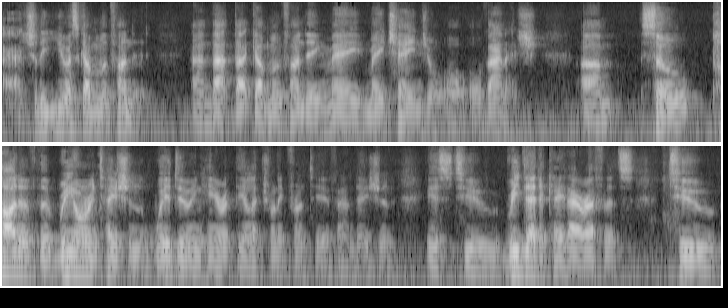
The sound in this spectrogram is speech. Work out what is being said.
actually US government funded, and that, that government funding may, may change or, or, or vanish. Um, so part of the reorientation that we're doing here at the Electronic Frontier Foundation is to rededicate our efforts to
